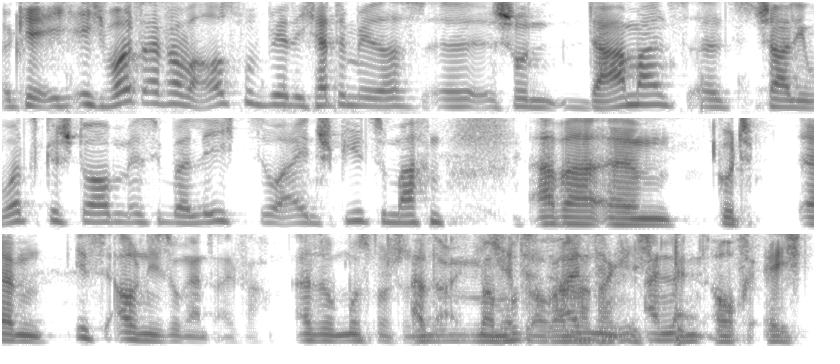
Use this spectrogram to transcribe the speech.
okay, ich, ich wollte es einfach mal ausprobieren. Ich hatte mir das äh, schon damals, als Charlie Watts gestorben ist, überlegt, so ein Spiel zu machen. Aber ähm, gut, ähm, ist auch nicht so ganz einfach. Also muss man schon Also sagen. man Ich muss auch einfach sagen, ich bin auch echt,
